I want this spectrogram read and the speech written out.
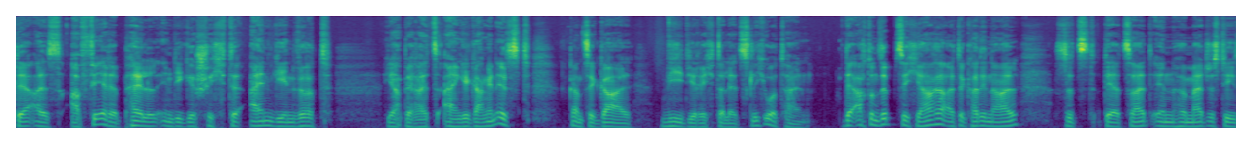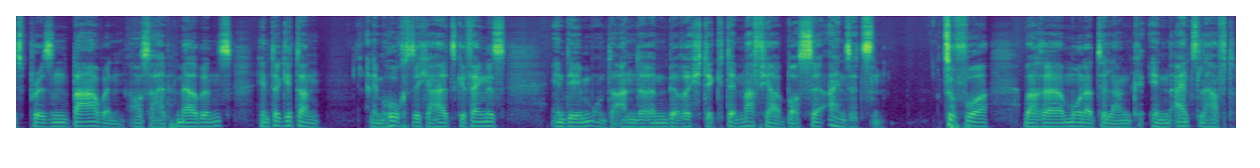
der als Affäre Pell in die Geschichte eingehen wird, ja bereits eingegangen ist, ganz egal, wie die Richter letztlich urteilen. Der 78 Jahre alte Kardinal sitzt derzeit in Her Majesty's Prison Barwon außerhalb Melbournes hinter Gittern, einem Hochsicherheitsgefängnis, in dem unter anderem berüchtigte Mafia-Bosse einsitzen. Zuvor war er monatelang in Einzelhaft.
